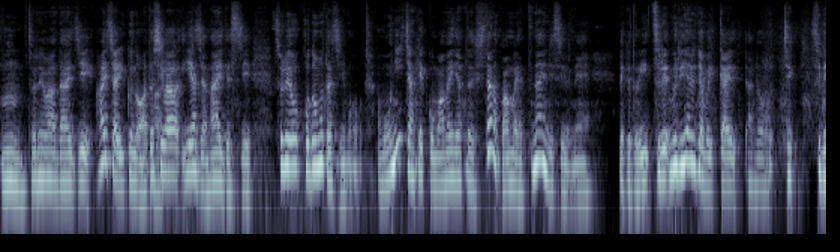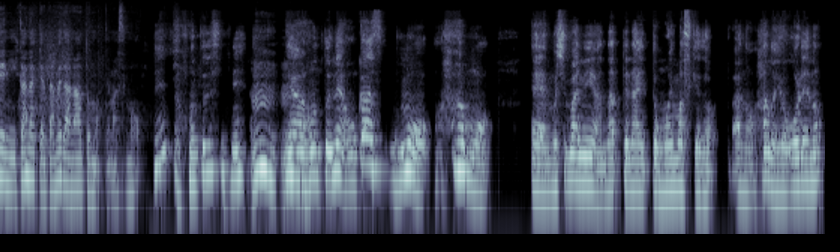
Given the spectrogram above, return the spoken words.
うん、それは大事。歯医者行くの私は嫌じゃないですし、それを子供たちにも、あもうお兄ちゃん結構まめにやってる下の子あんまやってないんですよね。だけど、い連れ、無理やりでも一回、あの、チェ連れに行かなきゃダメだなと思ってます、もね、本当ですね。う。うん、うん。いや、本当ね、お母さん、もう、母も、えー虫歯にはなってないと思いますけど、あの、歯の汚れの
